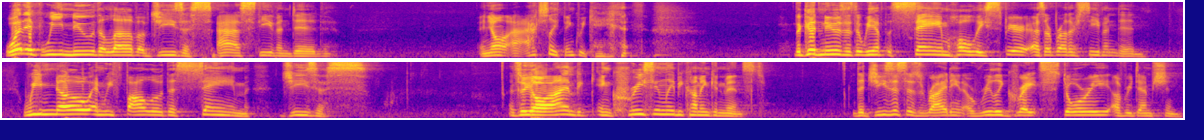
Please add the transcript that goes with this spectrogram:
What if we knew the love of Jesus as Stephen did? And y'all, I actually think we can. The good news is that we have the same Holy Spirit as our brother Stephen did. We know and we follow the same Jesus. And so, y'all, I am increasingly becoming convinced that Jesus is writing a really great story of redemption,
